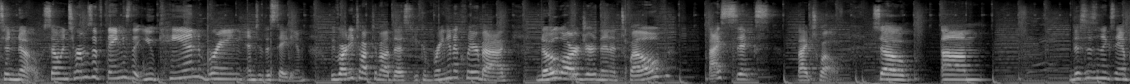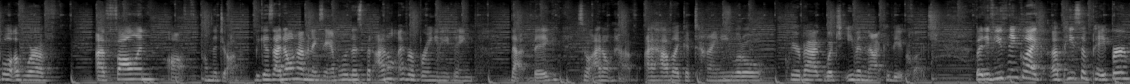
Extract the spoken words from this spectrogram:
to know. So, in terms of things that you can bring into the stadium, we've already talked about this. You can bring in a clear bag no larger than a 12 by 6 by 12. So, um, this is an example of where I've I've fallen off on the job because I don't have an example of this, but I don't ever bring anything that big. So I don't have. I have like a tiny little clear bag, which even that could be a clutch. But if you think like a piece of paper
